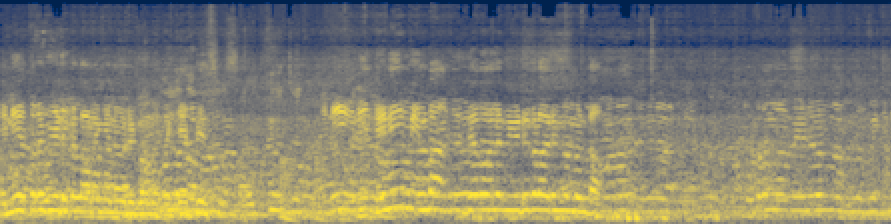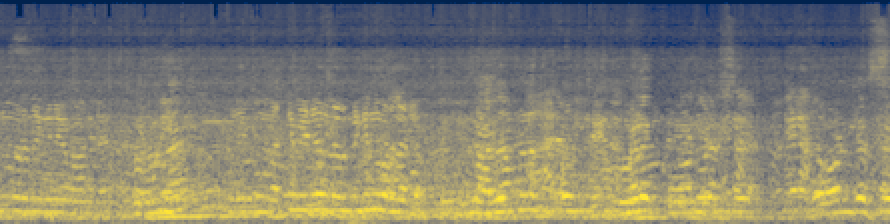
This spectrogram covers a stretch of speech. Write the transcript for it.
ഇനി എത്ര വീടുകളാണ് ഇങ്ങനെ ഒരുങ്ങുന്നത്? K P C. ഇനി ഇനി- ഇനിയും ഇതേപോലെ വീടുകൾ ഒരുങ്ങുന്നുണ്ടോ? തുടർന്ന് വീടുകൾ നിർമ്മിക്കുന്നു എങ്ങനെയാണ് മറ്റു വീടുകൾ നിർമ്മിക്കുന്നു പറഞ്ഞല്ലോ കോൺഗ്രസ് കോൺഗ്രസ്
